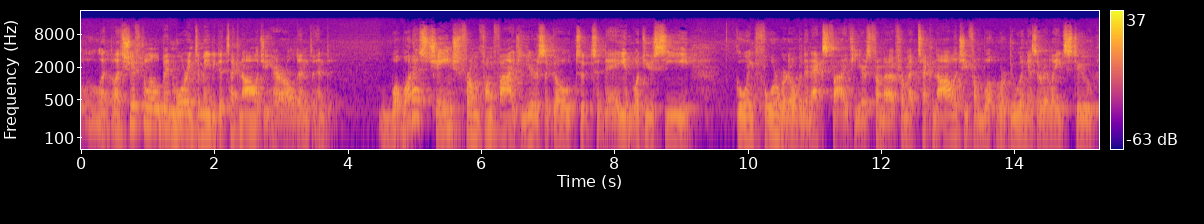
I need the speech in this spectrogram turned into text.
let, let's shift a little bit more into maybe the technology, Harald, and and what, what has changed from, from five years ago to today, and what do you see going forward over the next five years from a, from a technology, from what we're doing as it relates to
